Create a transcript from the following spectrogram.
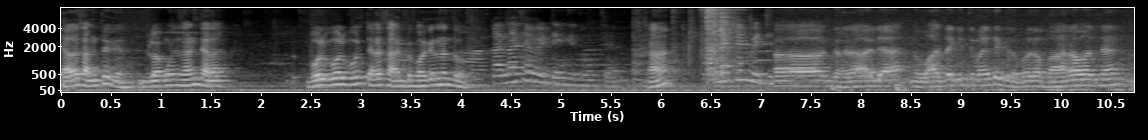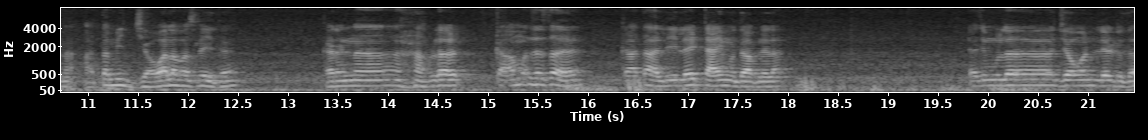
त्याला सांगते का? ब्लॉगमध्ये सांग त्याला. बोल बोल बोल त्याला सांगतो बघेल ना तो. कोणाच्या मीटिंग आहे तुमच्या. हा? मीटिंग घरा आल्या वाजल्या किती माहिती आहे का? बघा बारा वाजल्या ना आता मी जेवायला बसले इथं. कारण अं, आपलं कामच असं आहे का आता हल्ली लई टाईम होता आपल्याला. त्याची मुलं जेवण लेट होतं.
